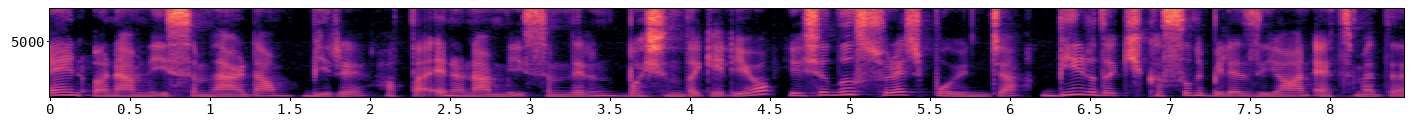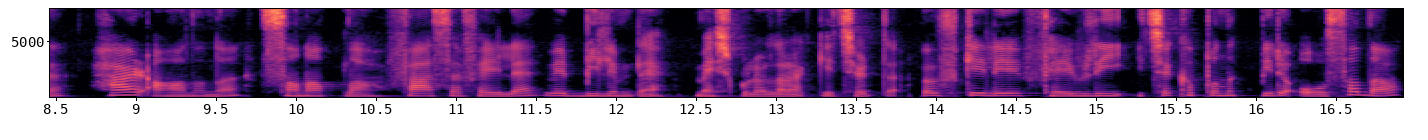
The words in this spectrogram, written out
en önemli isimlerden biri hatta en önemli isimlerin başında geliyor. Yaşadığı süreç boyunca bir dakikasını bile ziyan etmedi. Her anını sanatla, felsefeyle ve bilimde meşgul olarak geçirdi. Öfkeli, fevri, içe kapanık biri olsa da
